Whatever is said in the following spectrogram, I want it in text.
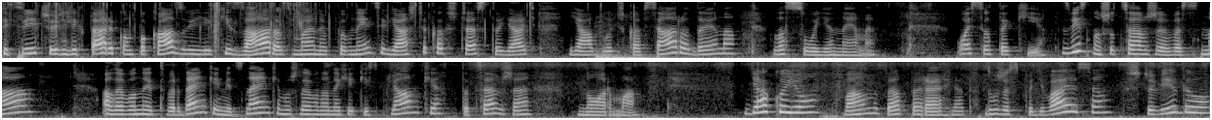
підсвічую ліхтариком, показую, які зараз в мене в пивниці в ящиках ще стоять яблучка. Вся родина ласує ними. Ось отакі. Звісно, що це вже весна, але вони тверденькі, міцненькі, можливо, на них якісь плямки, то це вже норма. Дякую вам за перегляд. Дуже сподіваюся, що відео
